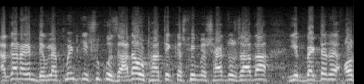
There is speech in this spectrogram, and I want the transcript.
अगर अगर डेवलपमेंट के इशू को ज़्यादा उठाते, कश्मीर में शायद तो ज़्यादा ये बेटर और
